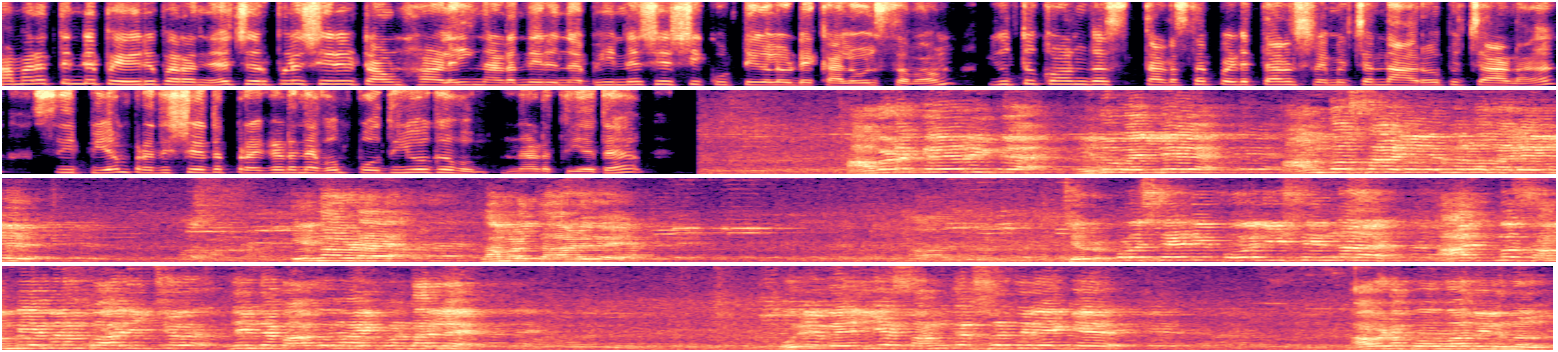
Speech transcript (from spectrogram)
സമരത്തിന്റെ പേര് പറഞ്ഞ് ചെർപ്പുളശ്ശേരി ടൗൺ ഹാളിൽ നടന്നിരുന്ന ഭിന്നശേഷി കുട്ടികളുടെ കലോത്സവം യൂത്ത് കോൺഗ്രസ് തടസ്സപ്പെടുത്താൻ ശ്രമിച്ചെന്ന് ആരോപിച്ചാണ് സി പി എം പ്രതിഷേധ പ്രകടനവും പൊതുയോഗവും നടത്തിയത്. അവിടെ കയറിക്ക ഇത് വലിയ അന്തസ്സായി എന്നുള്ള നിലയിൽ ഇന്നവിടെ നമ്മൾ കാണുകയാണ്. ചെറുപ്പുളശ്ശേരി പോലീസ് ഇന്ന് ആത്മസംയമനം പാലിച്ചതിന്റെ ഭാഗമായി കൊണ്ടല്ലേ ഒരു വലിയ സംഘർഷത്തിലേക്ക് അവിടെ പോവാതിരുന്നത്.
